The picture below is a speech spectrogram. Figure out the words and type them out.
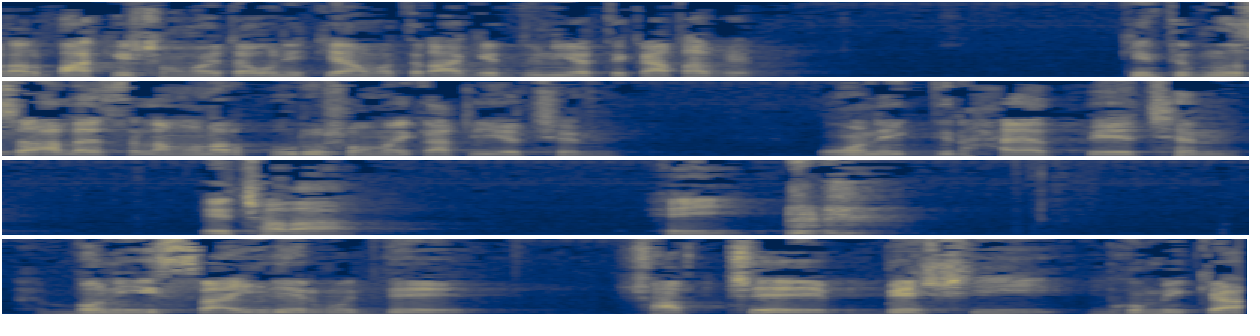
ওনার বাকি সময়টা উনি আমাদের আগের দুনিয়াতে কাটাবেন। কিন্তু মুসা আল্লাহিসাল্লাম ওনার পুরো সময় কাটিয়েছেন, অনেকদিন হায়াত পেয়েছেন। এছাড়া এই বনি ইসরায়েলের মধ্যে সবচেয়ে বেশি ভূমিকা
